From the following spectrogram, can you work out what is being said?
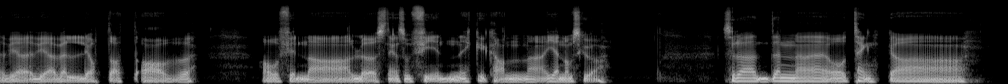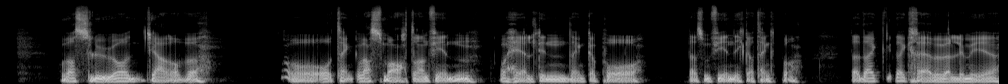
Vi er, vi er, veldig opptatt av, av å finne løsninger som fienden ikke kan eh, gjennomskue. Så det, er den å tenke å være slu og djerve og, og tenke, være smartere enn fienden. Og hele tiden tenke på det som fienden ikke har tenkt på. Det, det, det krever veldig mye,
